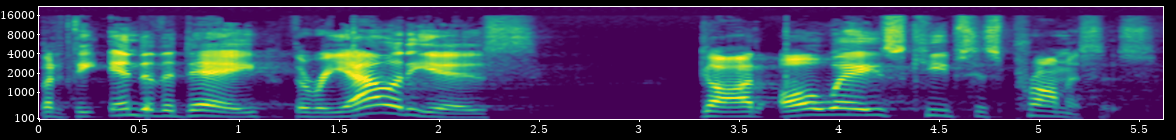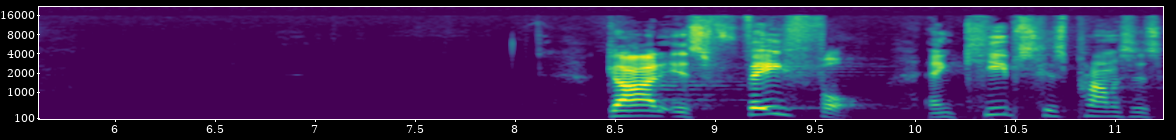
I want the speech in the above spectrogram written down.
but at the end of the day, the reality is God always keeps his promises. God is faithful and keeps his promises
